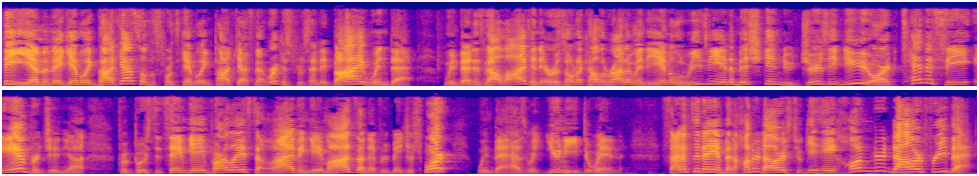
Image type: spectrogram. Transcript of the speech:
The MMA Gambling Podcast on the Sports Gambling Podcast Network is presented by WynnBET. WynnBET is now live in Arizona, Colorado, Indiana, Louisiana, Michigan, New Jersey, New York, Tennessee, and Virginia. From boosted same game parlays to live in game odds on every major sport, WynnBET has what you need to win. Sign up today and bet $100 to get a $100 free bet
